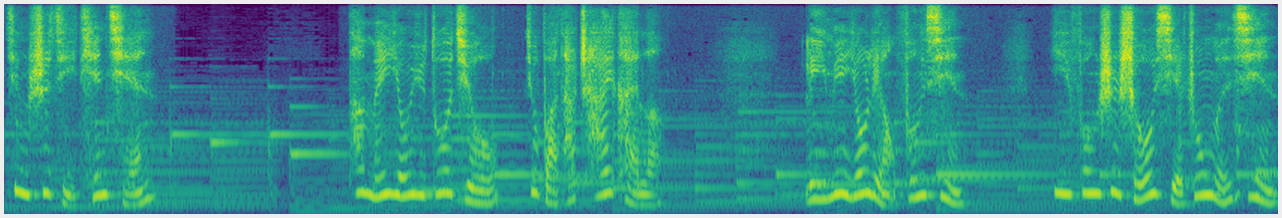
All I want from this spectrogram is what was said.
竟是几天前。他没犹豫多久，就把它拆开了。里面有两封信，一封是手写中文信，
